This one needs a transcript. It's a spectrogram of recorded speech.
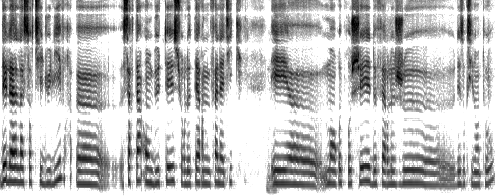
dès la, sortie du livre, euh, certains ont buté sur le terme fanatique Mhm. et euh, m'ont reproché de faire le jeu euh, des Occidentaux.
